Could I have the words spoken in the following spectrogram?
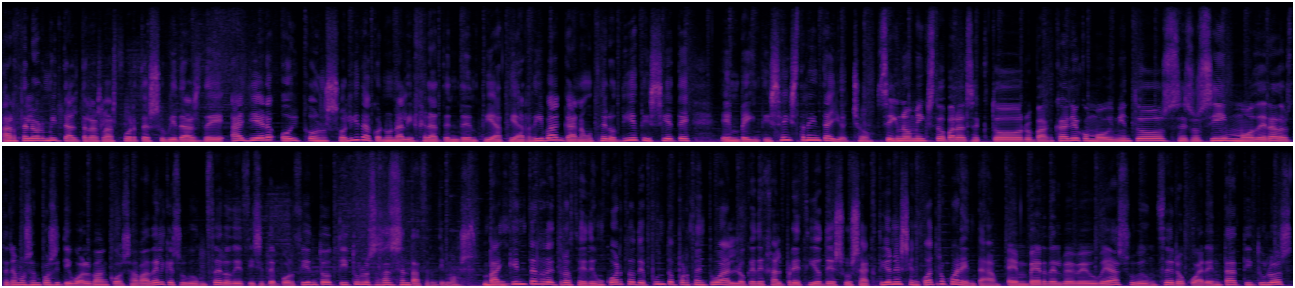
ArcelorMittal, tras las fuertes subidas de ayer, hoy consolida con una ligera tendencia hacia arriba, gana un 0,17 en 26,38. Signo mixto para el sector bancario con movimientos, eso sí, moderados. Tenemos en positivo al Banco Sabadell, que sube un 0,17%, títulos a 60 céntimos. Bankinter retrocede un cuarto de punto porcentual, lo que deja el precio de sus acciones en 4,40. En verde, el BBVA sube un 0,40, títulos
